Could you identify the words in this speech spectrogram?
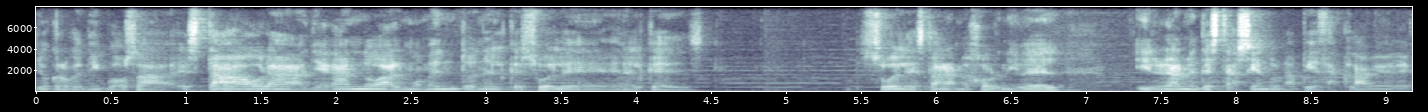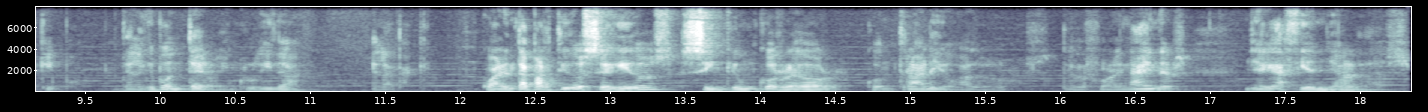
Yo creo que Nick Bosa está ahora llegando al momento en el que suele, en el que suele estar a mejor nivel y realmente está siendo una pieza clave del equipo, del equipo entero, incluida el ataque. 40 partidos seguidos sin que un corredor contrario a los de los 49ers llegue a 100 yardas.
